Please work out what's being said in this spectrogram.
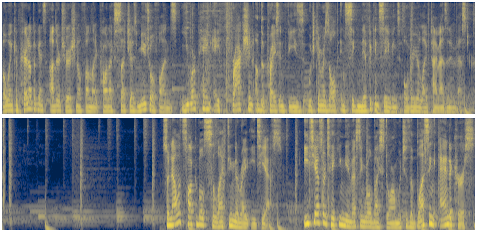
but when compared up against other traditional fund-like products such as mutual funds, you are paying a fraction of the price and fees, which can result in significant savings over your lifetime as an investor. So now let's talk about selecting the right ETFs. ETFs are taking the investing world by storm, which is a blessing and a curse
